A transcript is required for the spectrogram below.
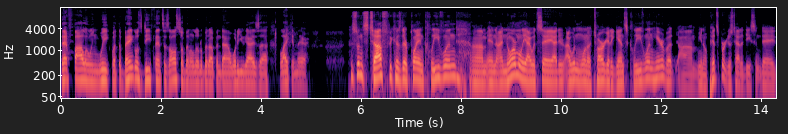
that following week. But the Bengals defense has also been a little bit up and down. What are you guys uh, liking there? This one's tough because they're playing Cleveland, um, and I normally I would say I do I wouldn't want to target against Cleveland here, but um, you know Pittsburgh just had a decent day,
